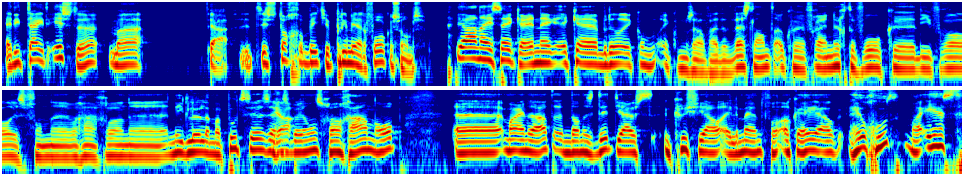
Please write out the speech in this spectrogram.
En die tijd is er, maar ja, het is toch een beetje primaire voorkeur soms. Ja, nee, zeker. En ik, ik uh, bedoel, ik kom, ik kom zelf uit het Westland. Ook een vrij nuchter volk uh, die vooral is van... Uh, we gaan gewoon niet lullen, maar poetsen, zeggen ja. ze bij ons. Gewoon gaan, op. Uh, maar inderdaad, en dan is dit juist een cruciaal element van... oké, okay, ja, heel goed, maar eerst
